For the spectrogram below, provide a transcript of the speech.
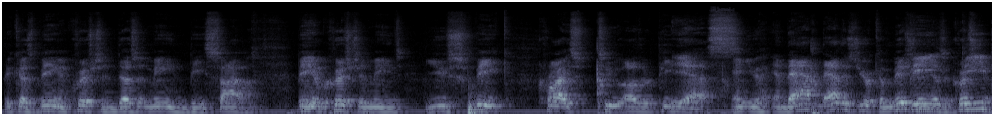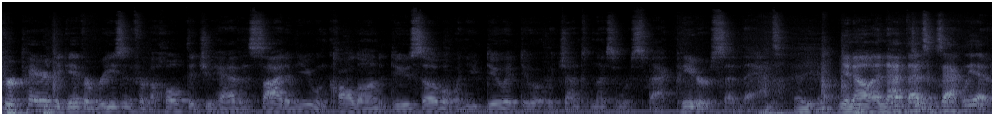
because being a Christian doesn't mean be silent. Being a Christian means you speak Christ to other people. Yes. And you and that that is your commission Be, as a Christian. be prepared to give a reason for the hope that you have inside of you when called on to do so, but when you do it, do it with gentleness and respect. Peter said that. there you go. You know, and that that's exactly it.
